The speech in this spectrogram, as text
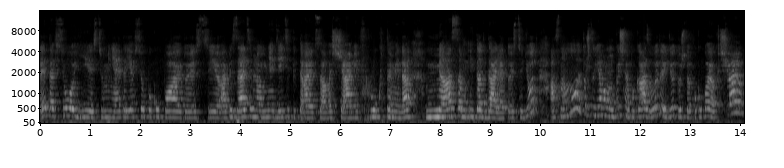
это все есть у меня, это я все покупаю, то есть обязательно у меня дети питаются овощами, фруктами, да, мясом и так далее. То есть идет основное, то, что я вам обычно показываю, это идет то, что я покупаю к чаю,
